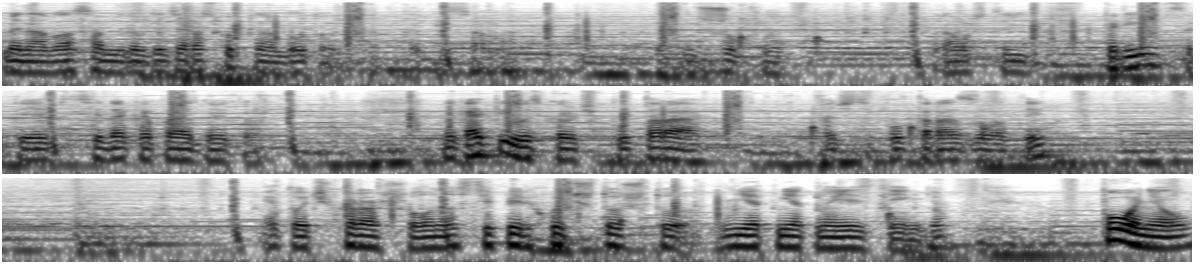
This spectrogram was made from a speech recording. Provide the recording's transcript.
Блин, надо на самом деле вот эти раскопки надо было тоже как-то самое жукнуть. Потому что, в принципе, я всегда копаю одно и то же. Накопилось, короче, полтора, почти полтора золотых. Это очень хорошо. У нас теперь хоть что-что... Нет-нет, но есть деньги понял,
